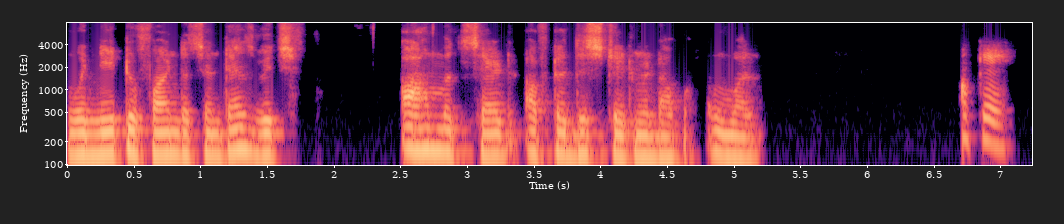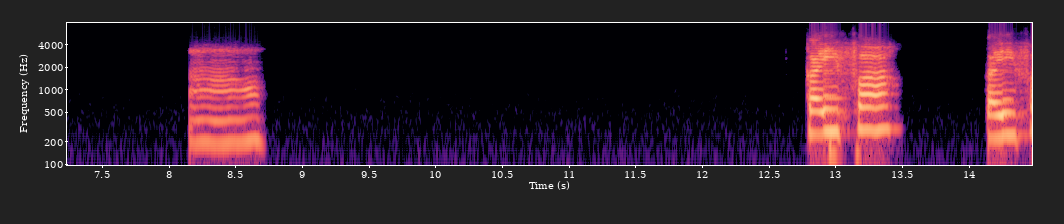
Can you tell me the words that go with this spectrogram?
We need to find the sentence which Ahmad said after this statement of Umar. Okay كيف كيف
